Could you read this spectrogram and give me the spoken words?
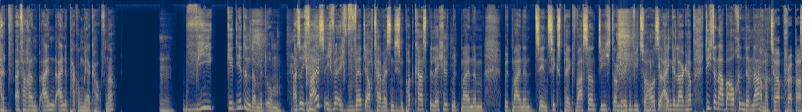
halt einfach ein, ein, eine Packung mehr kaufe, ne? Mhm. Wie geht ihr denn damit um? Also ich weiß, ich, ich werde ja auch teilweise in diesem Podcast belächelt mit meinem, mit meinen 10 Sixpack Wasser, die ich dann irgendwie zu Hause eingelagert habe, die ich dann aber auch in der Nacht. Amateur-Prepper.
